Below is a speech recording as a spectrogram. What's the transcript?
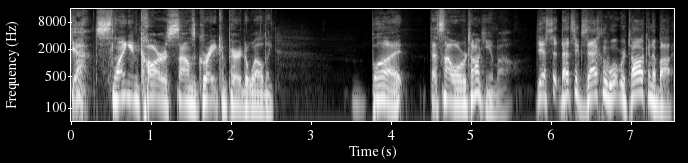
Yeah, slanging cars sounds great compared to welding. But that's not what we're talking about. Yes, that's exactly what we're talking about.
